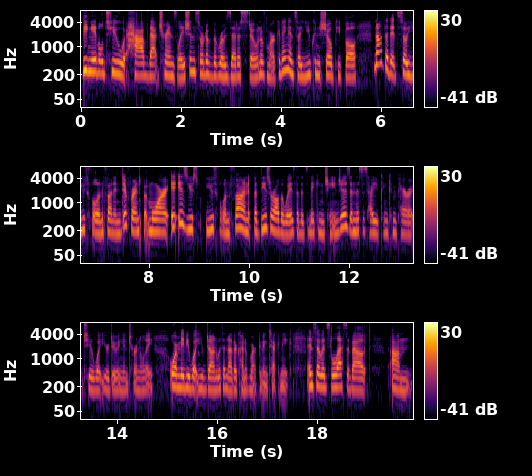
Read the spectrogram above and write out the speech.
being able to have that translation, sort of the Rosetta Stone of marketing. And so you can show people not that it's so youthful and fun and different, but more it is youthful and fun, but these are all the ways that it's making changes. And this is how you can compare it to what you're doing internally or maybe what you've done with another kind of marketing technique. And so it's less about um,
